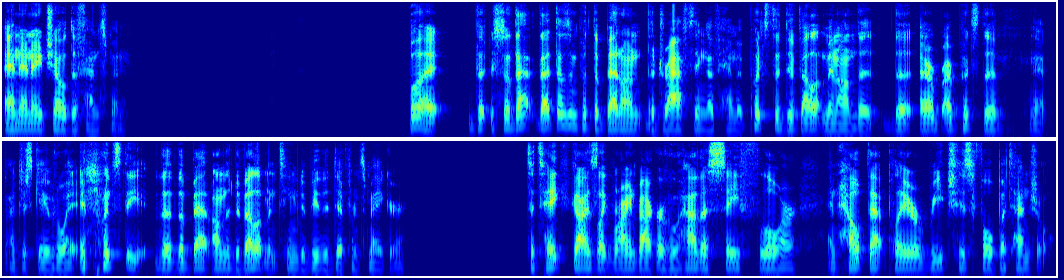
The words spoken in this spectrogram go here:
an NHL defenseman. But the, so that that doesn't put the bet on the drafting of him. It puts the development on the the or, puts the yeah, I just gave it away. It puts the, the the bet on the development team to be the difference maker. To take guys like Reinbacher who have a safe floor and help that player reach his full potential.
